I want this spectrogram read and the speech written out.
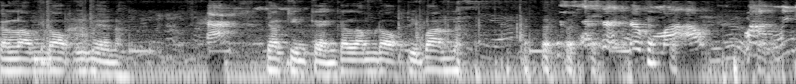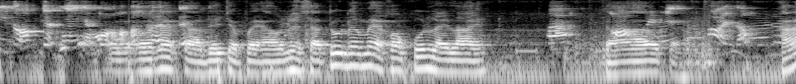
กะหลำดอกอีแม่น่ะฮะอยากกินแกงกะหลำดอกที่บ้านนะ มาเอามันไม่ได้ออกจากไงอะหมอเออเอาหน้ากากเดี๋ยวจะไปเอาเนื้อสาธุเนื้อแม่ขอบคุณหลายจ้าหอมไม่แม่สักหน่อยเหรอๆฮะ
